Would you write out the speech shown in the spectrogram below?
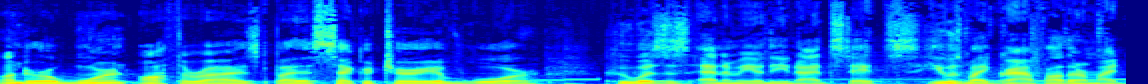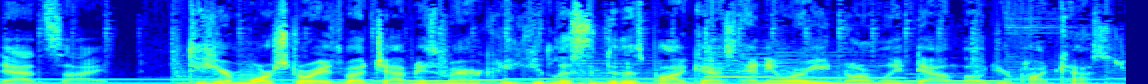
under a warrant authorized by the Secretary of War. Who was his enemy of the United States? He was my grandfather on my dad's side. To hear more stories about Japanese America, you can listen to this podcast anywhere you normally download your podcast.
